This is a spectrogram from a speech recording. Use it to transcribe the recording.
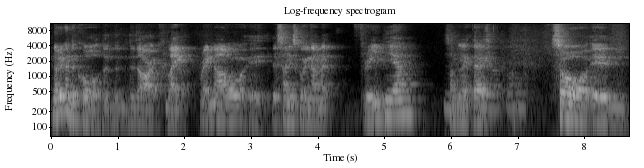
Not even the cold, the, the, the dark. Like right now, eh, the sun is going down at 3 p.m., something like that. So um,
